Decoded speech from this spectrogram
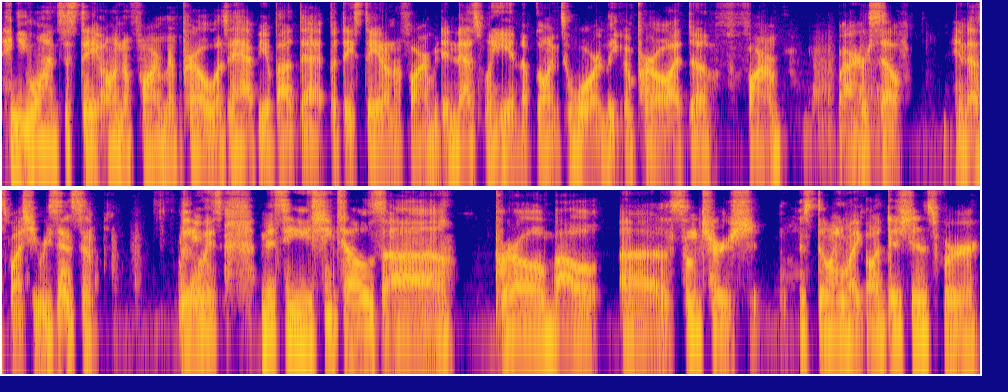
he wanted to stay on the farm, and Pearl wasn't happy about that. But they stayed on the farm, and then that's when he ended up going to war, leaving Pearl at the farm by herself, and that's why she resents him. But anyways, Missy she tells uh, Pearl about uh, some church is doing like auditions for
